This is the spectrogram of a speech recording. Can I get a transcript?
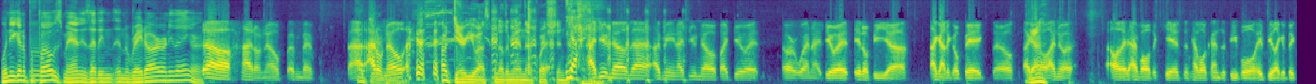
When are you going to propose, man? Is that in, in the radar or anything? Or Oh, I don't know. I'm, uh, I, I don't know. How dare you ask another man that question? yeah. I do know that. I mean, I do know if I do it or when I do it, it'll be. uh I got to go big. So I Yeah. got. I know. I'll have all the kids and have all kinds of people. It'd be like a big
